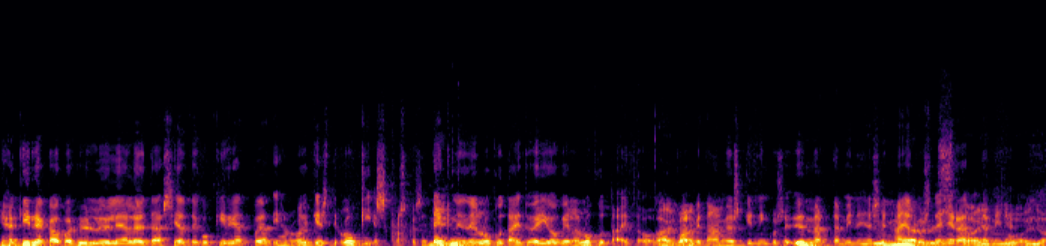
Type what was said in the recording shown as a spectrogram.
ja kirjakaupan hyllyille ja löytää sieltä joku kirja, että pojat ihan oikeasti lukis, koska se niin. tekninen lukutaito ei ole vielä lukutaitoa, vaan Aivan. tarvitaan myöskin niin se ymmärtäminen ja sen ajatusten herättäminen. Ja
